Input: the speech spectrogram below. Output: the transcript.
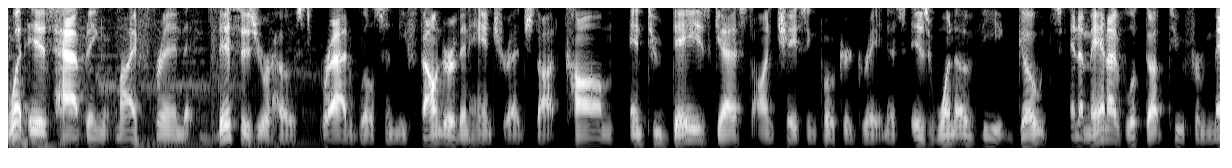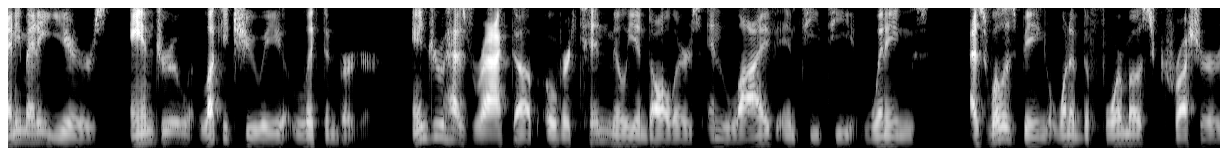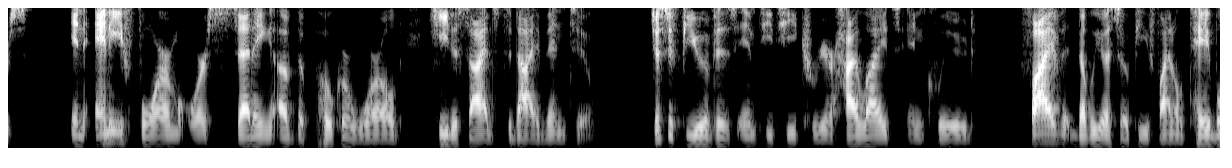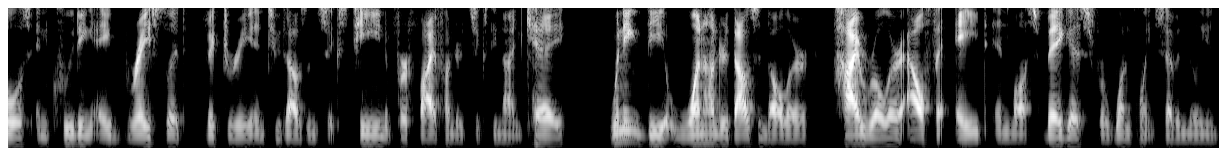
What is happening, my friend? This is your host, Brad Wilson, the founder of EnhanceYourEdge.com. And today's guest on Chasing Poker Greatness is one of the GOATs and a man I've looked up to for many, many years, Andrew Lucky Chewy Lichtenberger. Andrew has racked up over $10 million in live MTT winnings, as well as being one of the foremost crushers in any form or setting of the poker world he decides to dive into. Just a few of his MTT career highlights include five WSOP final tables, including a bracelet victory in 2016 for 569K, winning the $100,000 High Roller Alpha 8 in Las Vegas for $1.7 million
